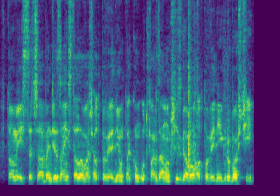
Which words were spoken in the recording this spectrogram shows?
w to miejsce trzeba będzie zainstalować odpowiednią taką utwardzaną, ślizgową, odpowiedniej grubości.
